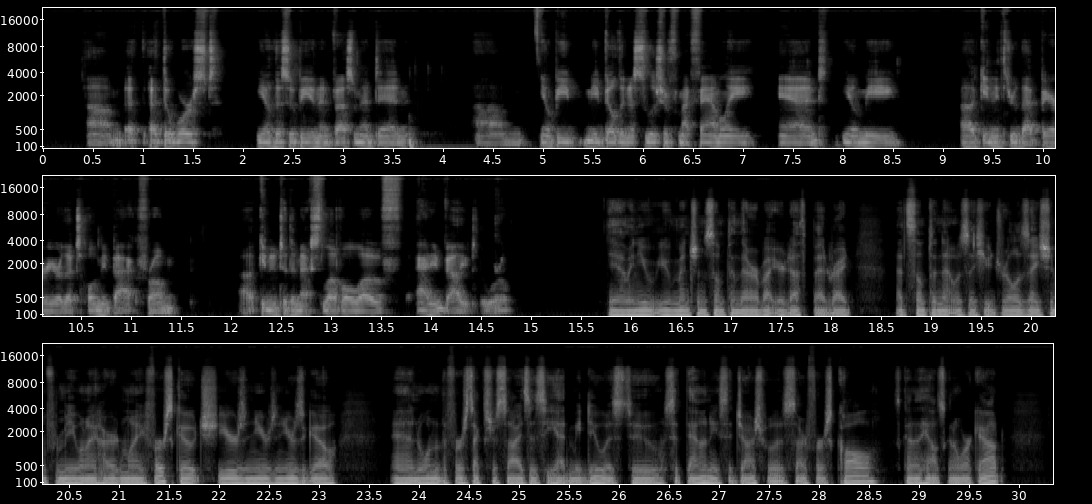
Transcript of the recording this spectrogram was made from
um, at, at, the worst, you know, this would be an investment in, um, you know, be me building a solution for my family, and you know, me uh, getting through that barrier that's holding me back from uh, getting to the next level of adding value to the world. Yeah, I mean, you you mentioned something there about your deathbed, right? That's something that was a huge realization for me when I hired my first coach years and years and years ago. And one of the first exercises he had me do was to sit down. He said, Joshua, it's our first call. It's kind of how it's going to work out.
